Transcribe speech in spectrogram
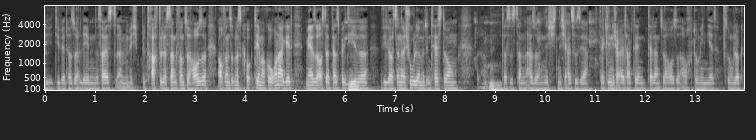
die, die wir da so erleben. Das heißt, ähm, ich betrachte das dann von zu Hause, auch wenn es um das Thema Corona geht, mehr so aus der Perspektive, mhm. wie läuft es in der Schule mit den Testungen. Ähm, mhm. Das ist dann also nicht, nicht allzu sehr der klinische Alltag, den, der dann zu Hause auch dominiert, zum Glück.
